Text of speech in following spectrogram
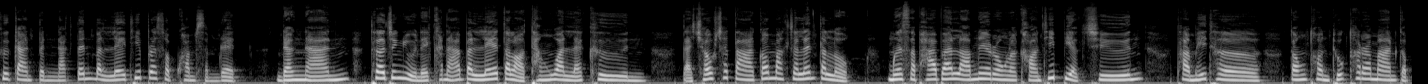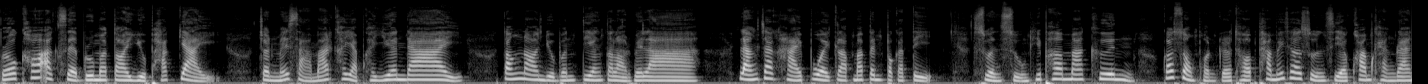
คือการเป็นนักเต้นบัลเล่ที่ประสบความสำเร็จ ดังนั้น เธอจึงอยู่ในคณะบัลเล่ตลอดทั้งวันและคืน แต่โชคชะตาก็มักจะเล่นตลก เมื่อสภาพแวดล้อมในโรงละครที่เปียกชื้นทำให้เธอต้องทนทุกข์ทรมานกับโรคข้ออักเสบรูมาตอยอยู่พักใหญ่ จนไม่สามารถขยับขยื่นได้ ต้องนอนอยู่บนเตียงตลอดเวลา หลังจากหายป่วยกลับมาเป็นปกติ ส่วนสูงที่เพิ่มมากขึ้น ก็ส่งผลกระทบทำให้เธอสูญเสียความแข็งแรง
